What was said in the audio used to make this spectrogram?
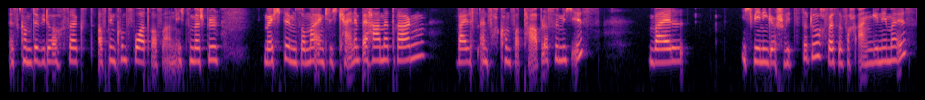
es kommt ja, wie du auch sagst, auf den Komfort drauf an. Ich zum Beispiel möchte im Sommer eigentlich keinen BH mehr tragen, weil es einfach komfortabler für mich ist, weil ich weniger schwitze dadurch, weil es einfach angenehmer ist,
